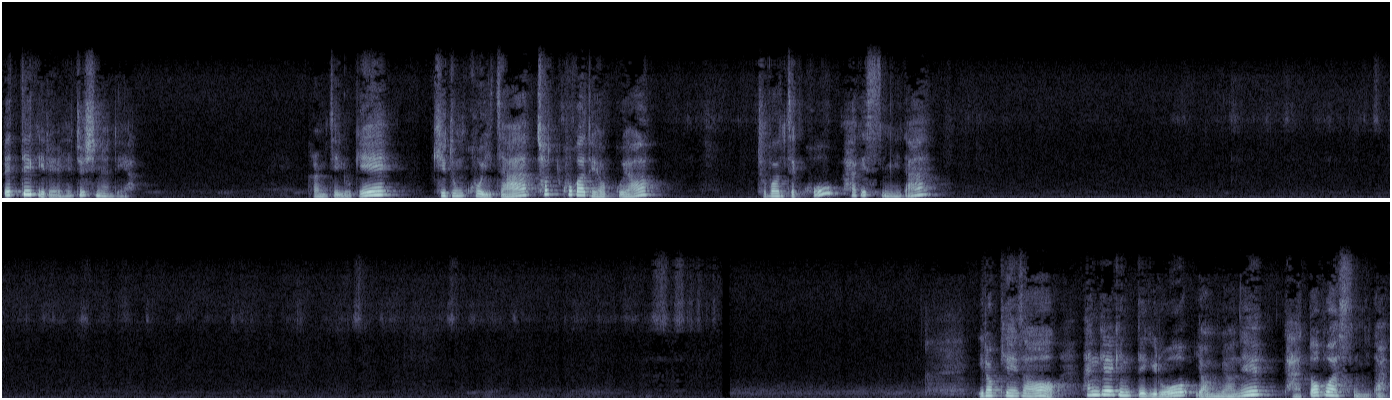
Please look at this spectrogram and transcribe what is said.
빼뜨기를 해주시면 돼요. 그럼 이제 이게 기둥코이자 첫 코가 되었고요. 두 번째 코 하겠습니다. 이렇게 해서 한길긴뜨기로 옆면을 다 떠보았습니다.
